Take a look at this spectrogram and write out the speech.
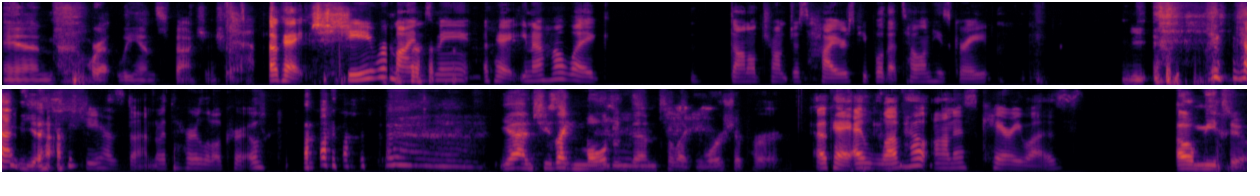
and we're at LeeAnne's fashion show. Okay, she reminds me. Okay, you know how like Donald Trump just hires people that tell him he's great. Ye- That's yeah, she has done with her little crew. Yeah, and she's like molded them to like worship her. Okay, I love how honest Carrie was. Oh, me too.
